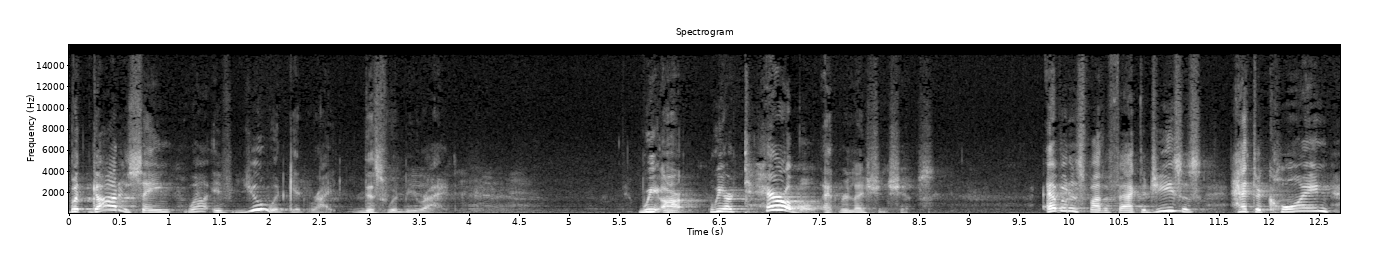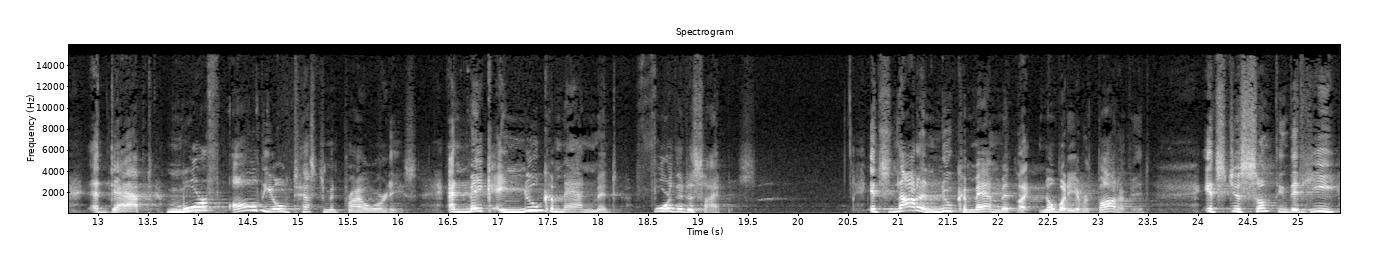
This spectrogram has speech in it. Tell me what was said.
But God is saying, well, if you would get right, this would be right. We are, we are terrible at relationships evidenced by the fact that Jesus had to coin, adapt, morph all the Old Testament priorities and make a new commandment for the disciples. It's not a new commandment like nobody ever thought of it. It's just something that he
